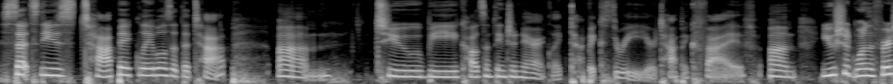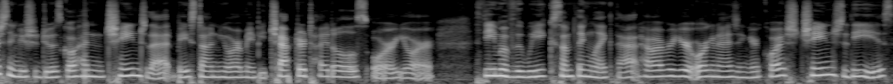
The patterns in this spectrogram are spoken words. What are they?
sets these topic labels at the top. Um, to be called something generic like topic three or topic five. Um, you should one of the first things you should do is go ahead and change that based on your maybe chapter titles or your theme of the week, something like that. However you're organizing your course, change these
